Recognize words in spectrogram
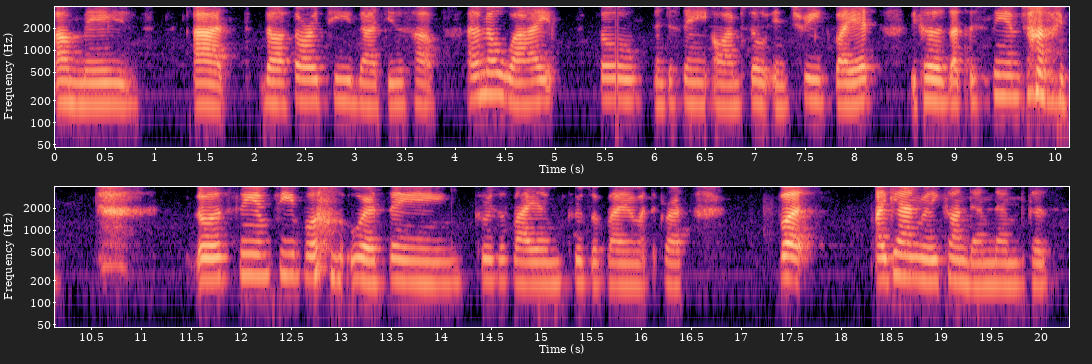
amazed at the authority that Jesus have. I don't know why it's so interesting or I'm so intrigued by it because at the same time those same people were saying crucify him, crucify him at the cross. But I can't really condemn them because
